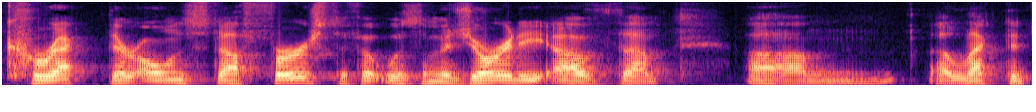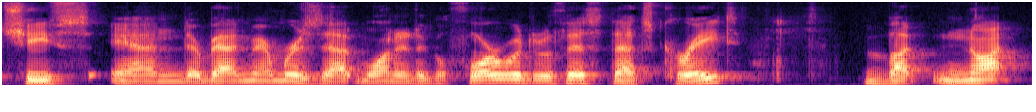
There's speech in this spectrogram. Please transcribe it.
correct their own stuff first. If it was the majority of the um, elected chiefs and their band members that wanted to go forward with this, that's great. But not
